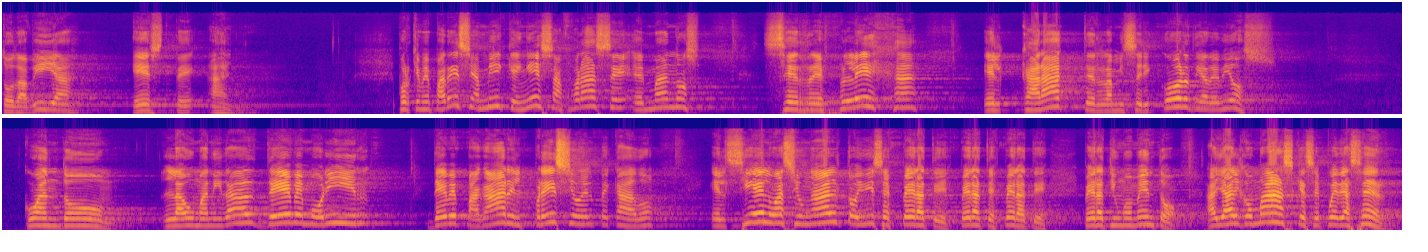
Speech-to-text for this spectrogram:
todavía este año. Porque me parece a mí que en esa frase, hermanos, se refleja el carácter, la misericordia de Dios. Cuando la humanidad debe morir, debe pagar el precio del pecado, el cielo hace un alto y dice, espérate, espérate, espérate, espérate un momento, hay algo más que se puede hacer.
